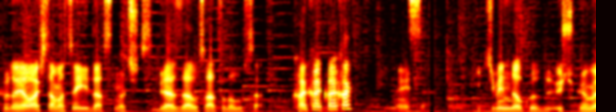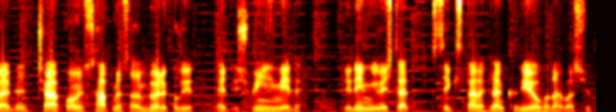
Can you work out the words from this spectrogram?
Şurada yavaşlamasa iyiydi aslında açıkçası. Biraz daha bu saate olursa. Kay kay kay kay. Neyse. 2009 3000 verdi. Çarpı 10 çarpmıyor sanırım. Böyle kalıyor. Evet 3027. Dediğim gibi işte 8 tane falan kırıyor o kadar başlıyor.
